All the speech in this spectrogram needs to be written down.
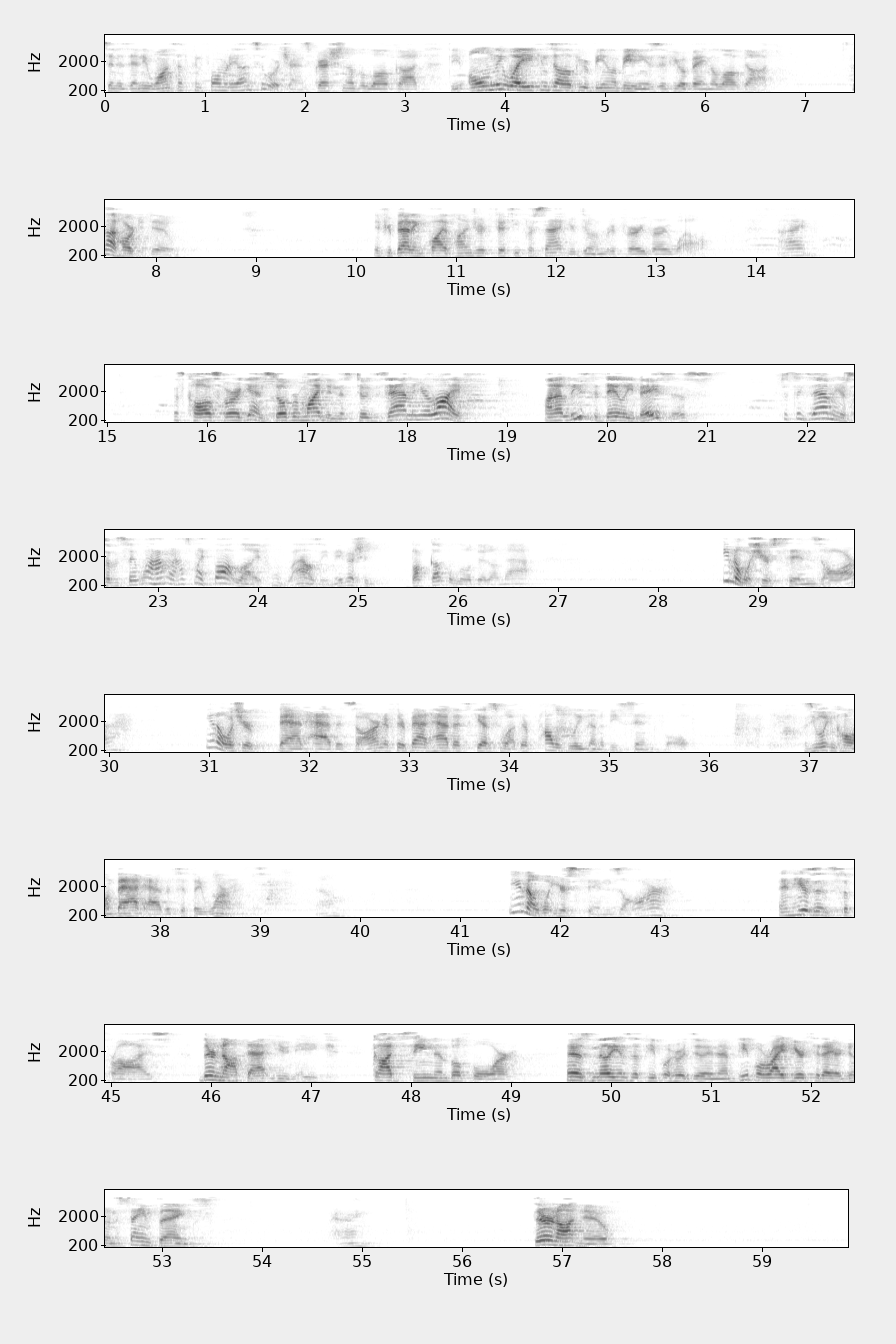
Sin is any want of conformity unto or transgression of the law of God. The only way you can tell if you're being obedient is if you're obeying the law of God. It's not hard to do. If you're batting 500, 50%, you're doing very, very well. All right? This calls for, again, sober mindedness to examine your life on at least a daily basis. Just examine yourself and say, well, how's my thought life? Oh, lousy. Maybe I should buck up a little bit on that. You know what your sins are. You know what your bad habits are. And if they're bad habits, guess what? They're probably going to be sinful. Because you wouldn't call them bad habits if they weren't. You know what your sins are. And here's a surprise they're not that unique. God's seen them before. There's millions of people who are doing them. People right here today are doing the same things. Okay? They're not new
